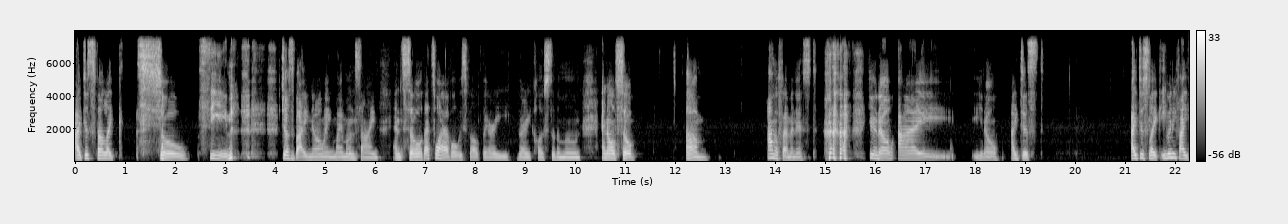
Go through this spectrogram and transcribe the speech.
I just felt like so seen just by knowing my moon sign. And so that's why I've always felt very, very close to the moon. And also, um, I'm a feminist. you know, I, you know, I just, I just like, even if I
